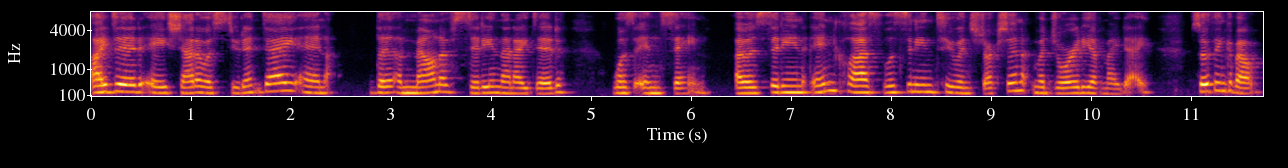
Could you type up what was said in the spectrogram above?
I did a shadow a student day, and the amount of sitting that I did was insane. I was sitting in class listening to instruction majority of my day. So think about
